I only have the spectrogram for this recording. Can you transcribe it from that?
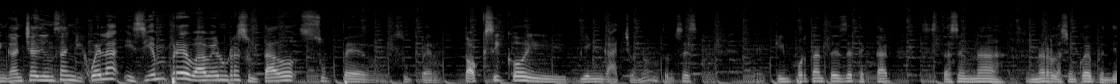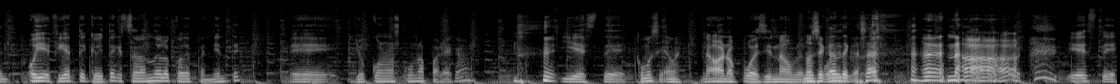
engancha de un sanguijuela y siempre va a haber un resultado súper, súper tóxico y bien gacho, ¿no? Entonces, qué importante es detectar si estás en una, en una relación codependiente. Oye, fíjate que ahorita que estás hablando de lo codependiente, eh, yo conozco una pareja y este. ¿Cómo se llaman? No, no puedo decir nombre. ¿No, no se acaban de casar? no. Este.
